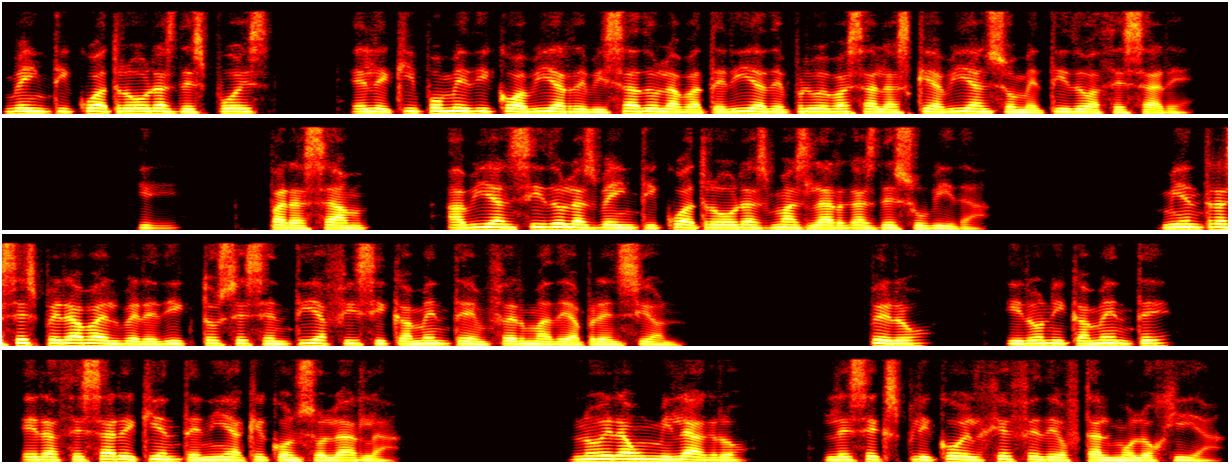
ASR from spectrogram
24 horas después, el equipo médico había revisado la batería de pruebas a las que habían sometido a Cesare. Y, para Sam, habían sido las 24 horas más largas de su vida. Mientras esperaba el veredicto se sentía físicamente enferma de aprensión. Pero, irónicamente, era Cesare quien tenía que consolarla. No era un milagro, les explicó el jefe de oftalmología.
